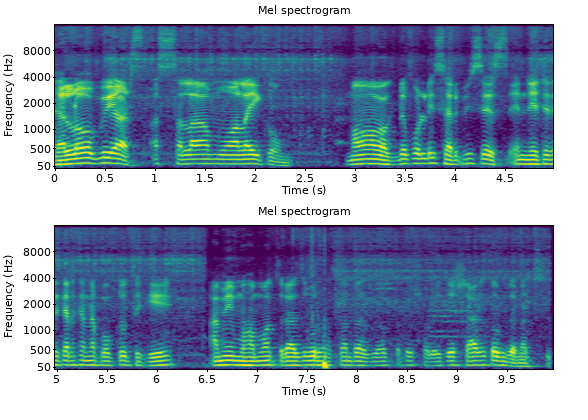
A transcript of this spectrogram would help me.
হ্যালো বিয়ার্স আসসালামু আলাইকুম মামা বাগডে পোল্ট্রি সার্ভিসেস এর নেটের কারখানার পক্ষ থেকে আমি মোহাম্মদ রাজবুল হাসান রাজু সবাইকে স্বাগতম জানাচ্ছি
